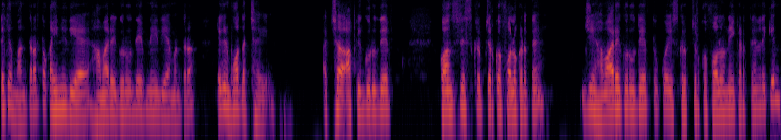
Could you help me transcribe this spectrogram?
देखिए, मंत्र तो कहीं नहीं दिया है, हमारे गुरुदेव ने ही दिया मंत्र, लेकिन बहुत अच्छा है ये। अच्छा आपके गुरुदेव कौन से स्क्रिप्चर को फॉलो करते हैं? जी, हमारे गुरुदेव तो कोई स्क्रिप्चर को फॉलो नहीं करते हैं, लेकिन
